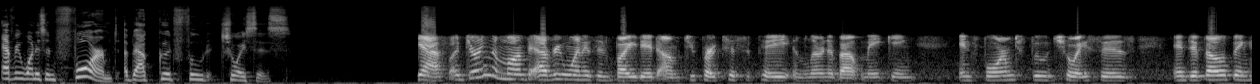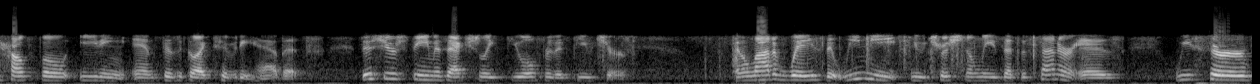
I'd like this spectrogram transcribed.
everyone is informed about good food choices. Yes, uh, during the month, everyone is invited um, to participate and learn about making informed food choices and developing healthful eating and physical activity habits. This year's theme is actually Fuel for the Future. And a lot of ways that we meet nutritional needs at the center is we serve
